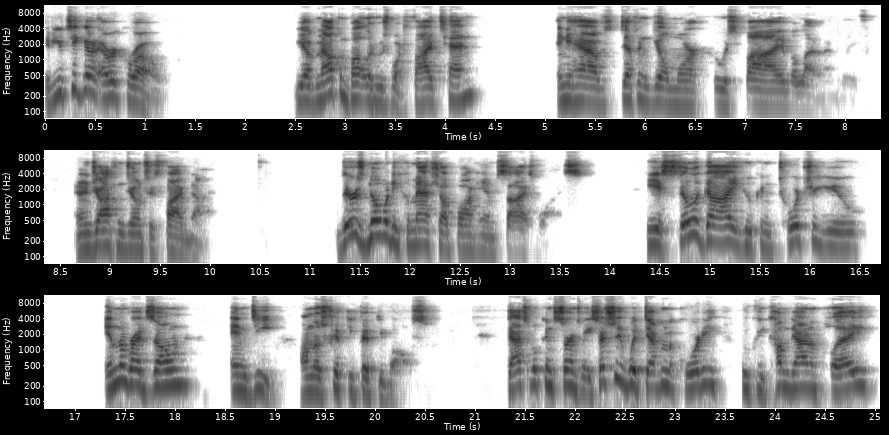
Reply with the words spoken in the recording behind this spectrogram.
If you take out Eric Rowe, you have Malcolm Butler, who's what five ten, and you have Stephon Gilmore, who is five eleven, I believe, and then Jonathan Jones, who's five nine. There's nobody who can match up on him size wise. He is still a guy who can torture you in the red zone and deep on those 50-50 balls. That's what concerns me, especially with Devin McCourty, who can come down and play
